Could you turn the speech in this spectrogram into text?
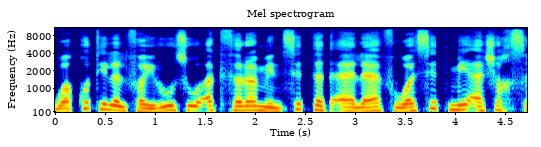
وقتل الفيروس أكثر من 6600 شخص.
